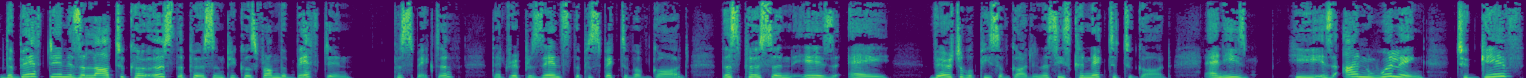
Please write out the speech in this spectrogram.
the Beth Din is allowed to coerce the person because from the Beth Din perspective, that represents the perspective of God. This person is a veritable piece of godliness. He's connected to God and he's, he is unwilling to give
